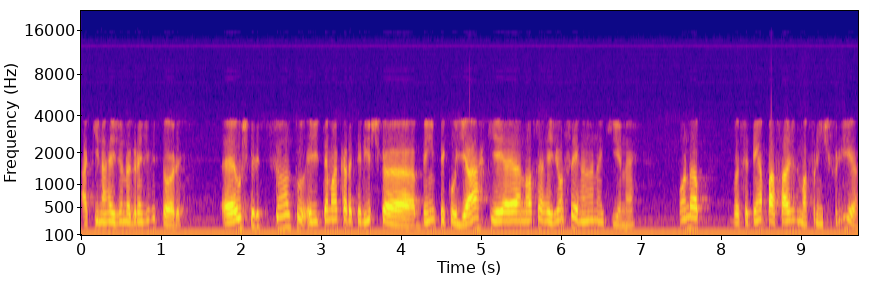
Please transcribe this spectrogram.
aqui na região da Grande Vitória. É, o Espírito Santo ele tem uma característica bem peculiar que é a nossa região serrana aqui, né? Quando a, você tem a passagem de uma frente fria,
